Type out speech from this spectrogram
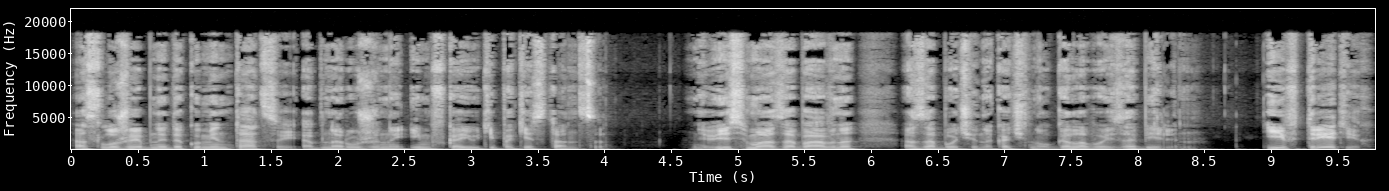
о служебной документации, обнаруженной им в каюте пакистанца. «Весьма забавно», — озабоченно качнул головой Забелин. И в-третьих,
